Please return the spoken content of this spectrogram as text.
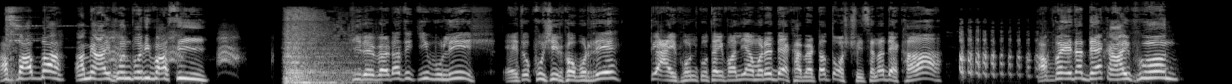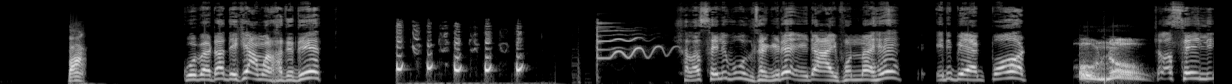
আব্বা আব্বা আমি আইফোন পরি বাসি। কি রে বেটা তুই কি বলিস? এই তো খুশির খবর রে। তুই আইফোন কোথায় পালি? আমারে দেখা বেটা তো হইছে না দেখা। আব্বা এটা দেখ আইফোন কো বেটা দেখি আমার হাতে দে। শালা সেলি বলছে কি রে এটা আইফোন না হে এটি ব্যাগ পট শালা সেলি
